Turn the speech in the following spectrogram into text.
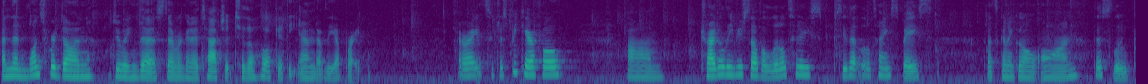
And then once we're done doing this, then we're going to attach it to the hook at the end of the upright. All right, so just be careful. Um, try to leave yourself a little tiny, see that little tiny space? That's going to go on this loop.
